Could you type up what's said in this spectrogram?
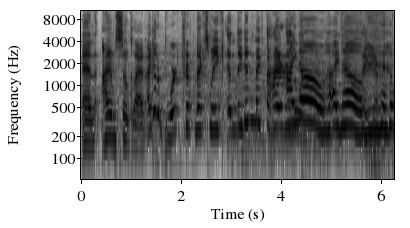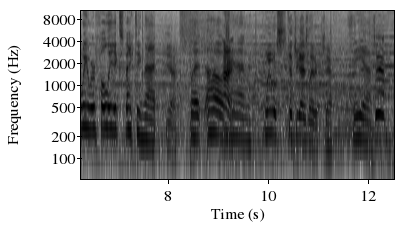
And I am so glad. I got a work trip next week, and they didn't make the hire. I the know, I know. Thank we were fully expecting that. Yeah. but oh right. man, We will catch you guys later. See ya. see ya. See ya.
